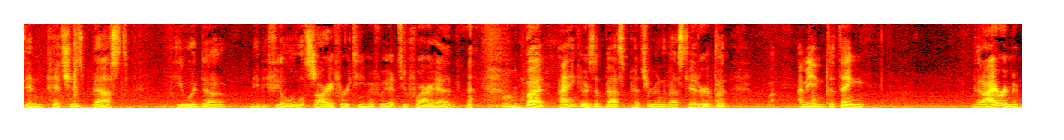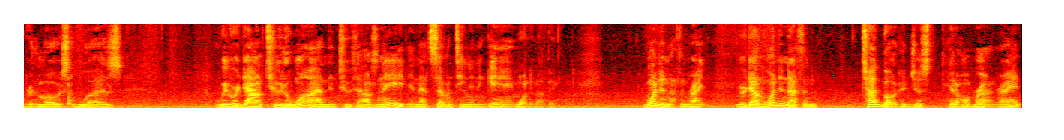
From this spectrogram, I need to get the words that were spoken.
didn't pitch his best. He would uh, maybe feel a little sorry for a team if we got too far ahead. but I think he was the best pitcher and the best hitter. But I mean, the thing that I remember the most was we were down two to one in 2008 in that 17 inning game. One to nothing. One to nothing, right? We were down one to nothing. Tugboat had just hit a home run, right,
